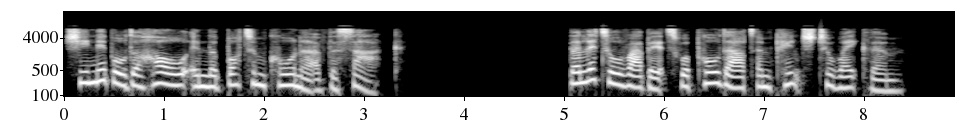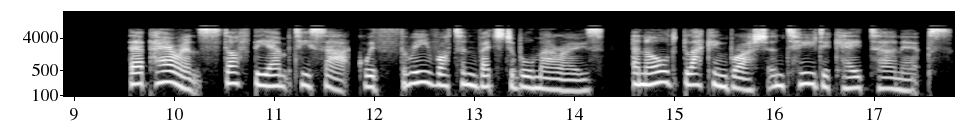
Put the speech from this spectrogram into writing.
She nibbled a hole in the bottom corner of the sack. The little rabbits were pulled out and pinched to wake them. Their parents stuffed the empty sack with three rotten vegetable marrows, an old blacking brush and two decayed turnips.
